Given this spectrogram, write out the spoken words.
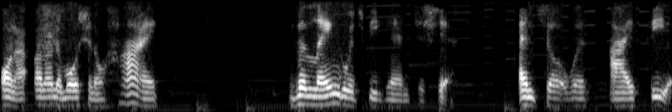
on, a, on an emotional high, the language began to shift. And so it was I feel,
